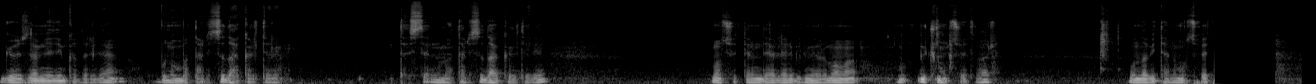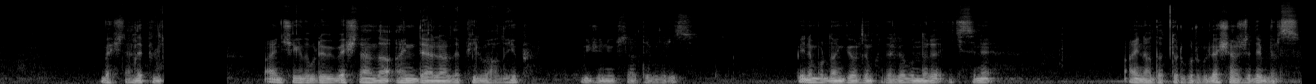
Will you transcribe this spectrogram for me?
Gözlemlediğim kadarıyla bunun bataryası daha kaliteli. Testlerin bataryası daha kaliteli. MOSFET'lerin değerlerini bilmiyorum ama 3 MOSFET var. Bunda bir tane MOSFET 5 tane de pil. Aynı şekilde buraya bir 5 tane daha aynı değerlerde pil bağlayıp gücünü yükseltebiliriz. Benim buradan gördüğüm kadarıyla bunları ikisini aynı adaptör grubuyla şarj edebiliriz.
